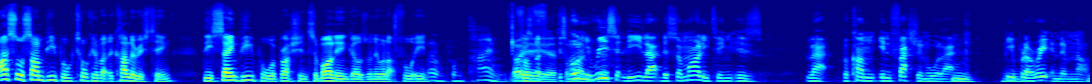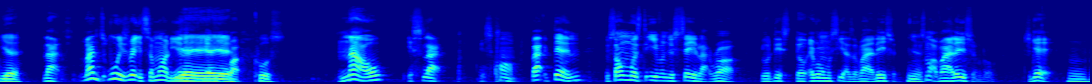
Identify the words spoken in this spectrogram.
I saw some people talking about the colorist thing. These same people were brushing Somalian girls when they were like 14. Fam, from time. Oh, it's yeah, yeah, it's Somalis, only yeah. recently like the Somali thing is like become in fashion or like Mm, people are rating them now. yeah, Like man's always rated Somali, yeah, yeah, yeah, yeah. But Of course. now it's like it's calm. Back then, if someone was to even just say like "raw," you're this, though everyone would see it as a violation. Yeah. It's not a violation, bro. Do you get it? Mm.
